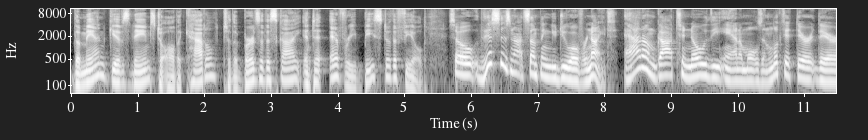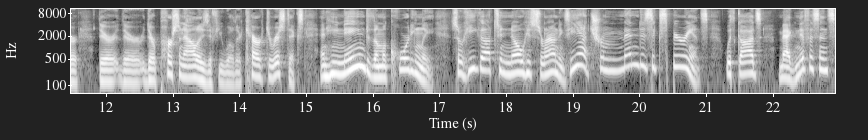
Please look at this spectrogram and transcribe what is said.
The man gives names to all the cattle, to the birds of the sky, and to every beast of the field. So this is not something you do overnight. Adam got to know the animals and looked at their their their their their personalities, if you will, their characteristics, and he named them accordingly. So he got to know his surroundings. He had tremendous experience with God's magnificence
